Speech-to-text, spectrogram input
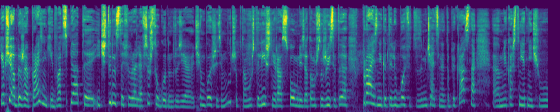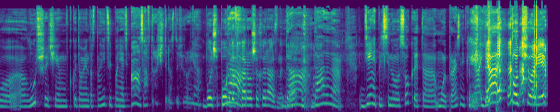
Я вообще обожаю праздники, и 25 и 14 февраля, все что угодно, друзья. Чем больше, тем лучше, потому что лишний раз вспомнить о том, что жизнь — это праздник, это любовь, это замечательно, это прекрасно. Э, Мне кажется, нет ничего лучше, чем в какой-то момент остановиться и понять, а, завтра 14 февраля. Больше поводов Ура! хороших и разных, да? Да, да, да, да. День апельсинового сока это мой праздник. Я, я тот человек,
